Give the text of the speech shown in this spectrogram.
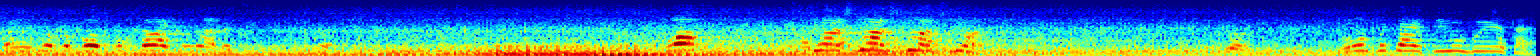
Саня, буксовать не надо. чуть-чуть, всё. О! Все, все, все, все. Все. Ну он пытается, ему бы это.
